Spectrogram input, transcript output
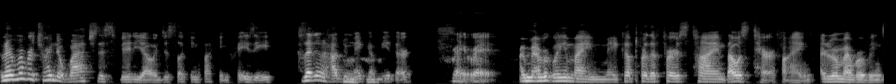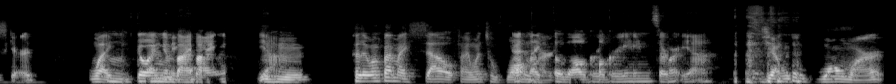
And I remember trying to watch this video and just looking fucking crazy because I didn't know how to do makeup either. Right, right. I remember going in my makeup for the first time. That was terrifying. I remember being scared. Like Mm, going and buying, makeup. buying. Because I went by myself. I went to Walmart. At like the Walgreens or yeah. yeah, I went to Walmart.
